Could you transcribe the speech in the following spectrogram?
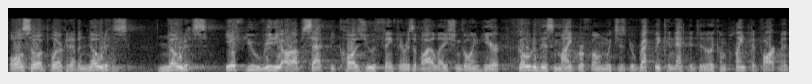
Also, an employer could have a notice, notice. If you really are upset because you think there is a violation going here, go to this microphone which is directly connected to the complaint department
